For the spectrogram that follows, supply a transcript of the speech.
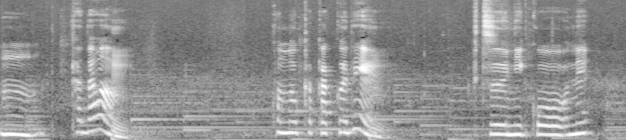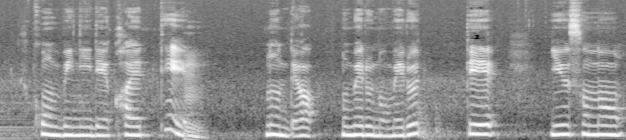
うん。うんただ、うん。この価格うでん。普通にこうねコンビニで買えてうん。飲んで、あ飲める飲めるっていうその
